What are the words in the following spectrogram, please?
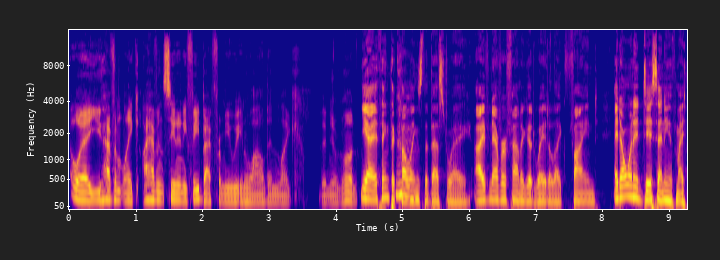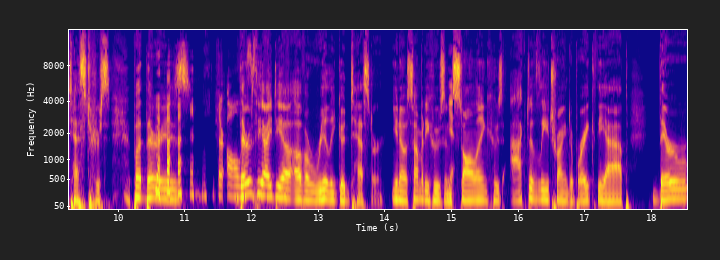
or you haven't like I haven't seen any feedback from you in a while then like then you're gone. Yeah, I think the Mhm. culling's the best way. I've never found a good way to like find. I don't want to diss any of my testers, but there is They're all there's listening. the idea of a really good tester. You know, somebody who's installing, who's actively trying to break the app. They're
